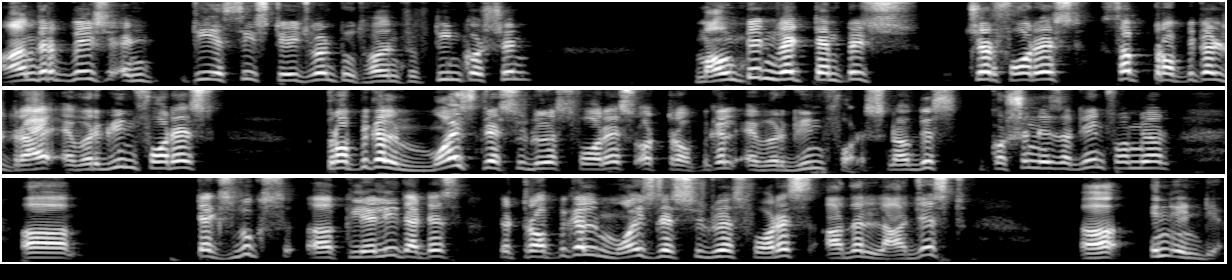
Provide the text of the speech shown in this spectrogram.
Andhra Pradesh NTSE stage 1 2015 question, mountain wet temperature forest, subtropical dry evergreen forest, tropical moist deciduous forest or tropical evergreen forest. Now, this question is again from your uh, textbooks uh, clearly that is the tropical moist deciduous forests are the largest uh, in India.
